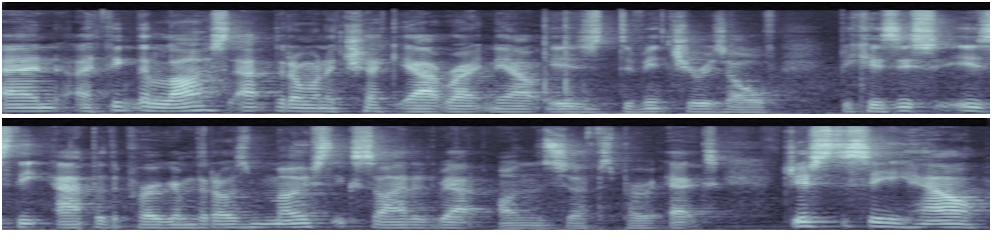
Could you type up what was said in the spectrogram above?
And I think the last app that I want to check out right now is DaVinci Resolve because this is the app of the program that I was most excited about on the Surface Pro X just to see how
